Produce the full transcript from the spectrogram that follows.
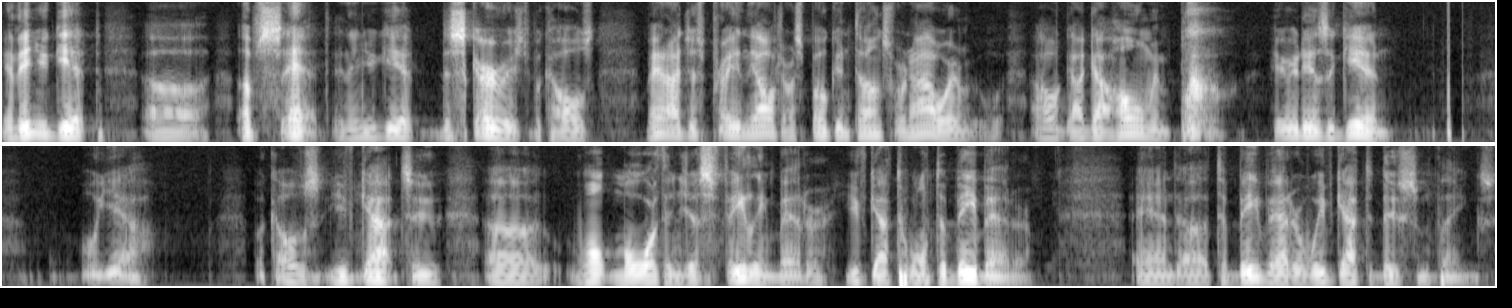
And then you get uh, upset and then you get discouraged because, man, I just prayed in the altar. I spoke in tongues for an hour and I got home and here it is again. Well, yeah, because you've got to uh, want more than just feeling better. You've got to want to be better. And uh, to be better, we've got to do some things.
